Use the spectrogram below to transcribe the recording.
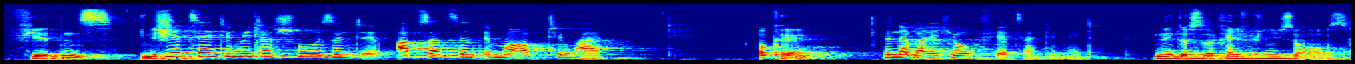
Viertens, nicht. Vier Zentimeter Schuhe sind, Absatz sind immer optimal. Okay. Sind aber nicht hoch, vier Zentimeter. Nee, das, da kenne ich mich nicht so aus.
